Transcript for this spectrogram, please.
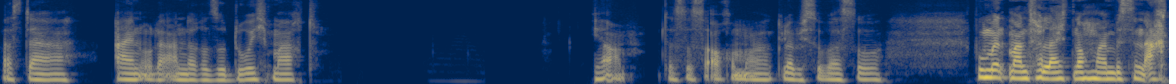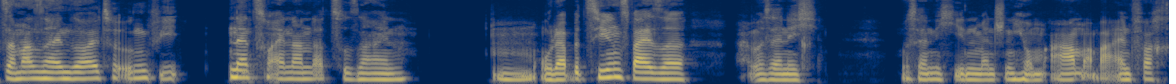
was der ein oder andere so durchmacht ja, das ist auch immer, glaube ich, sowas so, womit man vielleicht noch mal ein bisschen achtsamer sein sollte, irgendwie nett zueinander zu sein. Mm, oder beziehungsweise, muss ja nicht, muss ja nicht jeden Menschen hier umarmen, aber einfach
